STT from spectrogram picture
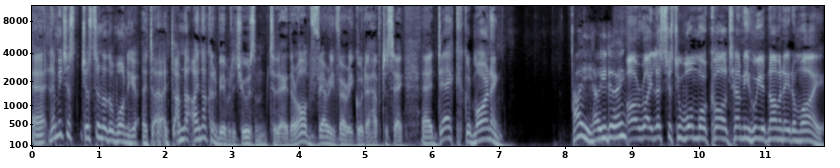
Uh, let me just just another one here. I, I'm not I'm not going to be able to choose them today. They're all very very good. I have to say. Uh, Deck, good morning. Hi, how are you doing? All right, let's just do one more call. Tell me who you'd nominate and why.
